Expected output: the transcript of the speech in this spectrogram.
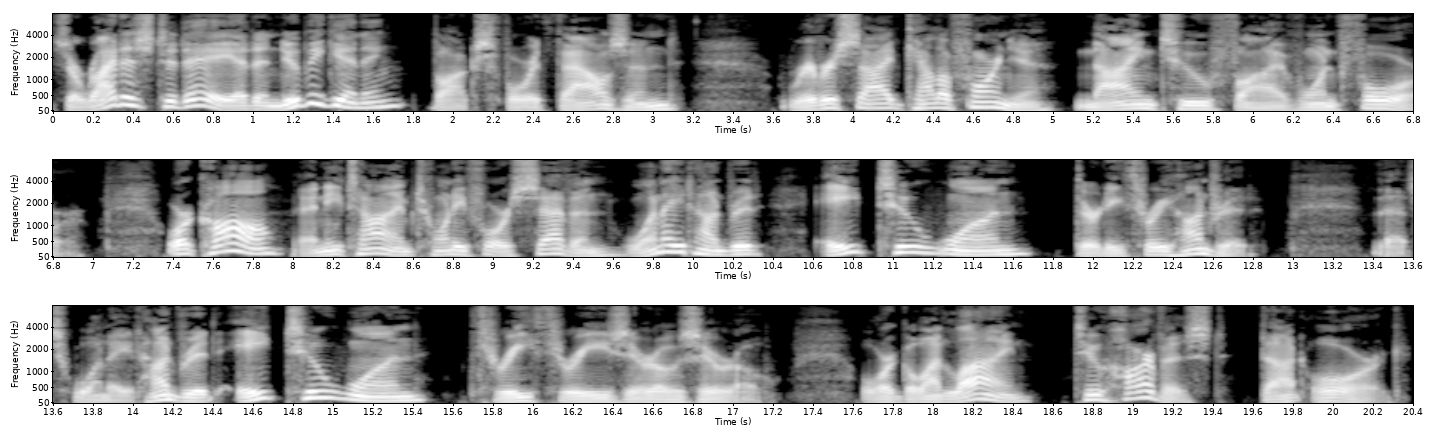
So write us today at A New Beginning, Box 4000, Riverside, California, 92514. Or call anytime 24 7 1 800 821 3300. That's 1 800 821 3300. Or go online to harvest.org.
